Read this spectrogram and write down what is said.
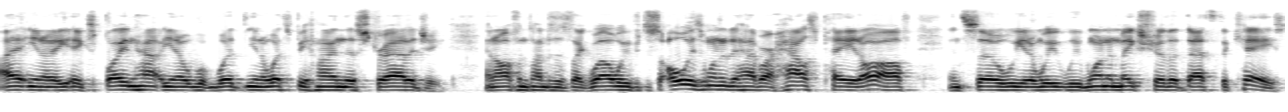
I, you know, explain how, you know, what, you know, what's behind this strategy. And oftentimes it's like, well, we've just always wanted to have our house paid off, and so you know, we we want to make sure that that's the case.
